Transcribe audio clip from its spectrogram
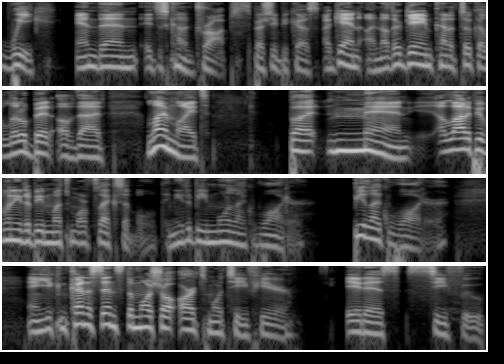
week, and then it just kind of dropped, especially because, again, another game kind of took a little bit of that limelight. But man, a lot of people need to be much more flexible. They need to be more like water. Be like water. And you can kind of sense the martial arts motif here. It is Sifu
